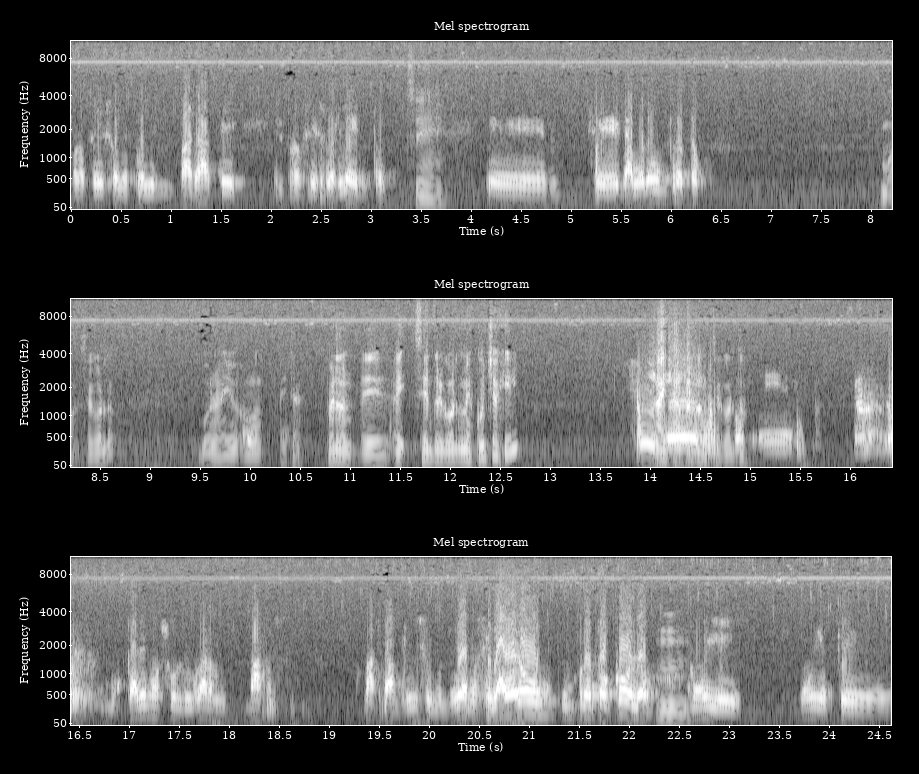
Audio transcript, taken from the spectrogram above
proceso después de un parate, el proceso es lento. Sí. Eh, se elaboró un protocolo. Bueno, ¿se cortó? Bueno, ahí, ahí está. Perdón, eh, ¿se entrecortó? ¿Me escucha, Gil? Sí, ahí está, perdón, se cortó buscaremos un lugar más más amplio. Bueno, se elaboró un, protocolo mm. muy muy este,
